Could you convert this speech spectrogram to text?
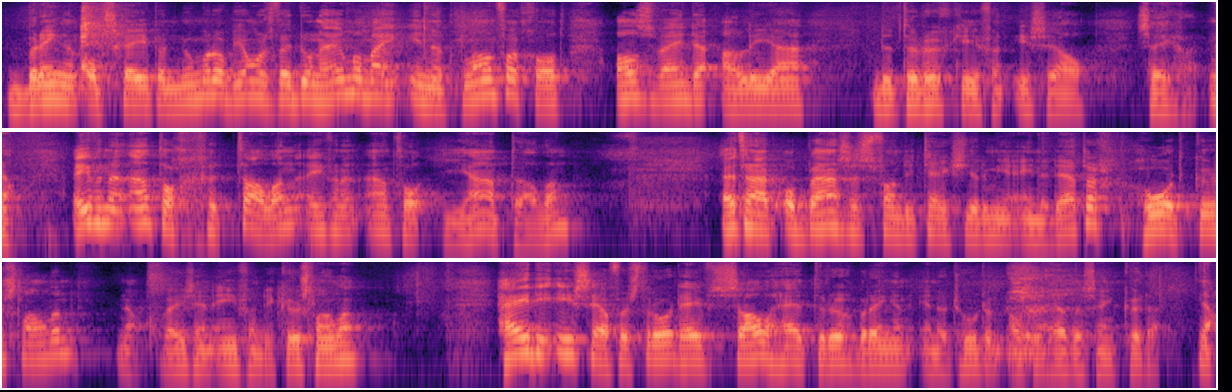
brengen op schepen. Noem maar op, jongens, wij doen helemaal mee in het plan van God als wij de Alia, de terugkeer van Israël, zegenen. Nou, even een aantal getallen, even een aantal jaartallen. Uiteraard op basis van die tekst Jeremia 31, hoort kustlanden. Nou, wij zijn een van die kustlanden. Hij die Israël verstrooid heeft, zal het terugbrengen en het hoeden als een herder zijn kudde. Nou,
